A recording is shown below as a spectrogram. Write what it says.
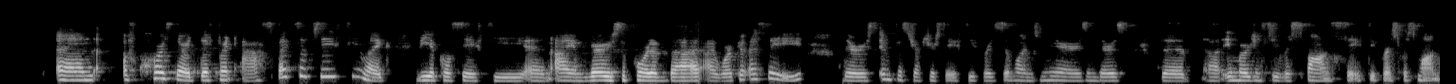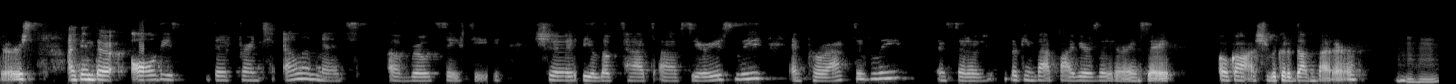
And of course, there are different aspects of safety, like vehicle safety, and I am very supportive of that. I work at SAE. There's infrastructure safety for civil engineers, and there's the uh, emergency response safety first responders. I think that all these different elements of road safety should be looked at uh, seriously and proactively instead of looking back five years later and say, oh gosh, we could have done better. Mm-hmm.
